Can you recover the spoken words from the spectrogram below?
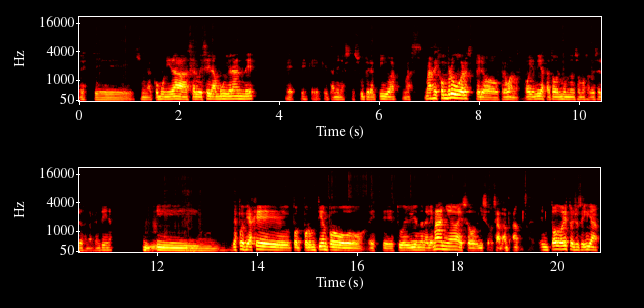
este, es una comunidad cervecera muy grande, este, que, también es súper activa, más, más de homebrewers, pero, pero bueno, hoy en día está todo el mundo en Somos Cerveceros en Argentina. Y después viajé por, un tiempo, este, estuve viviendo en Alemania, eso hizo, o sea, en todo esto yo seguía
